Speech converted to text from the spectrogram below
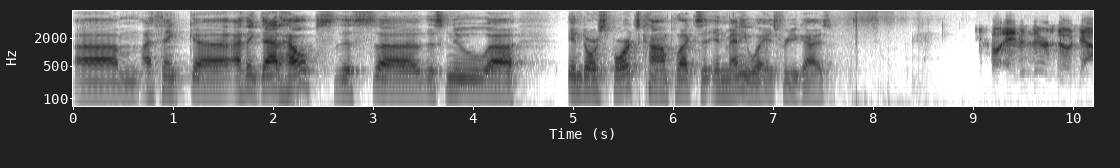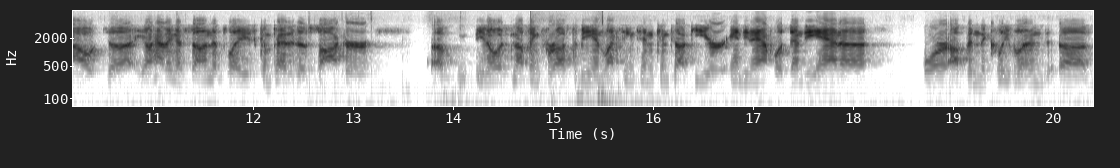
Um, I think uh, I think that helps this uh, this new uh, indoor sports complex in many ways for you guys. Well, there's no doubt. Uh, you know, having a son that plays competitive soccer, uh, you know, it's nothing for us to be in Lexington, Kentucky, or Indianapolis, Indiana, or up in the Cleveland uh,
